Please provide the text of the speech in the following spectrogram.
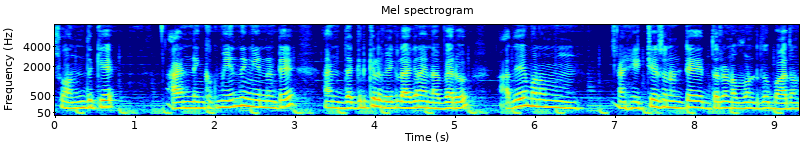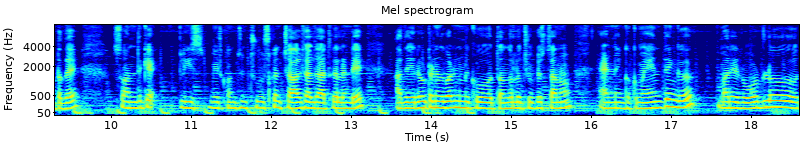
సో అందుకే అండ్ ఇంకొక మెయిన్ థింగ్ ఏంటంటే ఆయన దగ్గరికి వెళ్ళి వెహికల్ ఆగిన ఆయన నవ్వారు. అదే మనం ఆయన హిట్ చేసి ఉంటే ఇద్దరిలో నవ్వు ఉండదు బాధ ఉంటుంది. సో అందుకే ప్లీజ్ మీరు కొంచెం చూసుకొని చాలా చాలా జాగ్రత్తగా వెళ్ళండి. అది ఏ రూట్ అనేది కూడా నేను మీకు తొందరలో చూపిస్తాను. అండ్ ఇంకొక మెయిన్ థింగ్ మరి రోడ్లు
